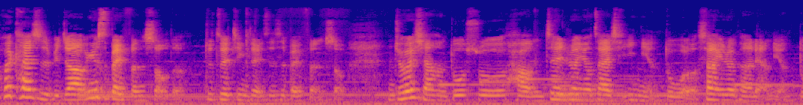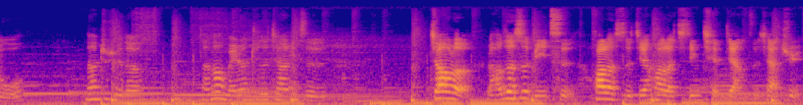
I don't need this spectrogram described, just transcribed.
会开始比较，因为是被分手的，就最近这一次是被分手。你就会想很多，说好，你这一任又在一起一年多了，上一任可能两年多，然后就觉得，难道每任就是这样一直交了，然后认识彼此，花了时间，花了金钱这样子下去，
